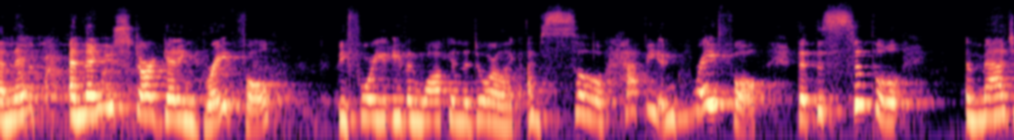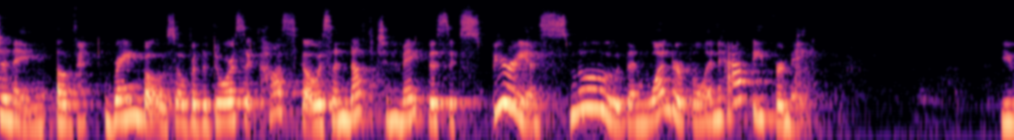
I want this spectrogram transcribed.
And then, and then you start getting grateful before you even walk in the door, like, I'm so happy and grateful that this simple imagining of rainbows over the doors at Costco is enough to make this experience smooth and wonderful and happy for me. You,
